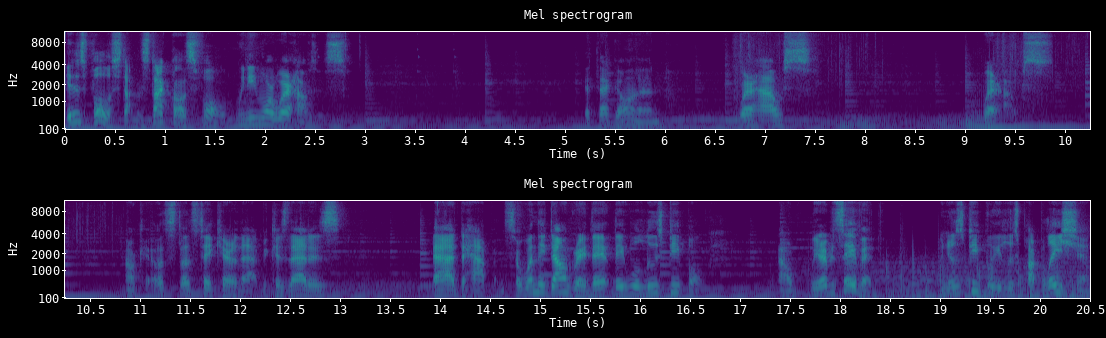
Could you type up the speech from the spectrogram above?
It is full of stock. The stockpile is full. We need more warehouses. Get that going then. Warehouse warehouse. Okay, let's let's take care of that because that is bad to happen. So when they downgrade, they, they will lose people. Now, we have to save it. When you lose people, you lose population,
